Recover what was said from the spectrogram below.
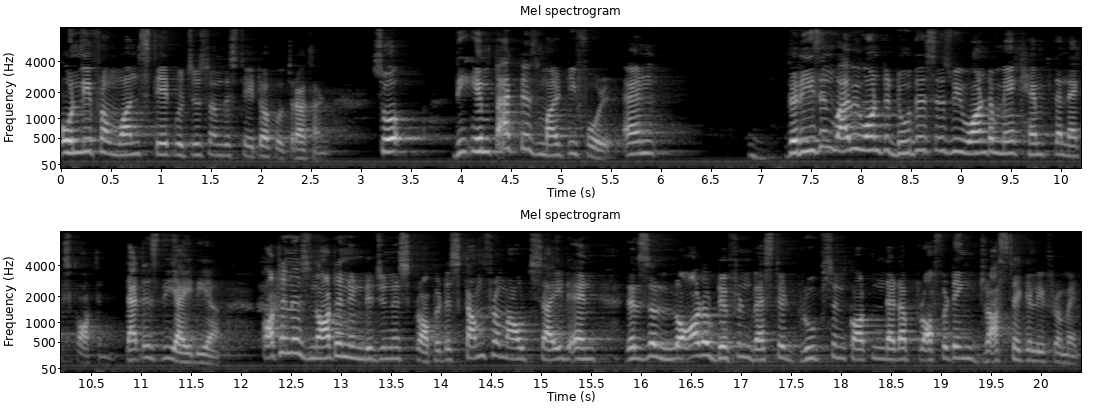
only from one state, which is from the state of Uttarakhand. So the impact is multifold. And the reason why we want to do this is we want to make hemp the next cotton. That is the idea. Cotton is not an indigenous crop. It has come from outside and there's a lot of different vested groups in cotton that are profiting drastically from it.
